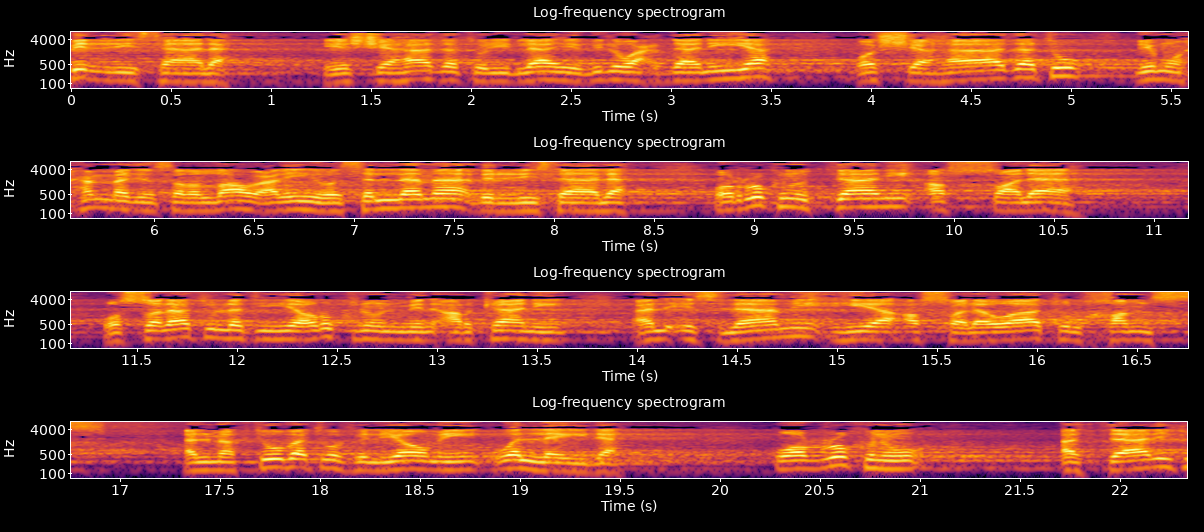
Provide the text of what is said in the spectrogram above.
بالرسالة. هي الشهادة لله بالوحدانية والشهادة لمحمد صلى الله عليه وسلم بالرسالة. والركن الثاني الصلاة. والصلاة التي هي ركن من أركان الإسلام هي الصلوات الخمس المكتوبة في اليوم والليلة. والركن الثالث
